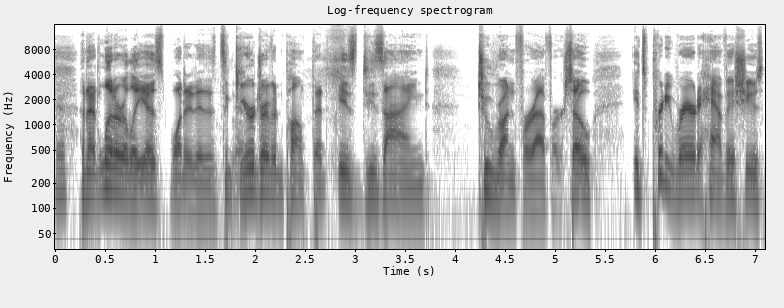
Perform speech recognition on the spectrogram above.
and that literally is what it is. It's a gear-driven pump that is designed to run forever. So it's pretty rare to have issues.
